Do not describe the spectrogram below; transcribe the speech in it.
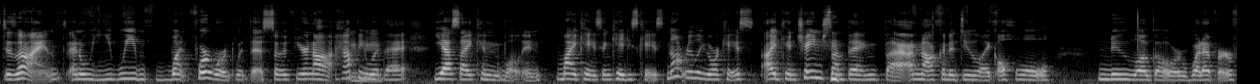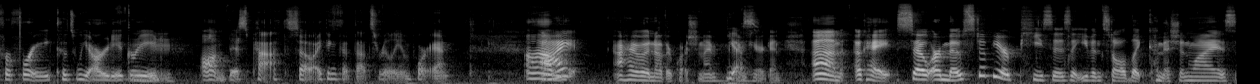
design and we, we went forward with this. So if you're not happy with it yes i can well in my case in katie's case not really your case i can change something but i'm not going to do like a whole new logo or whatever for free because we already agreed on this path. So i think that that's really important. Um, I I have another question. I'm, I'm here again. Um, okay, so are most of your pieces that you've installed, like commission wise,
